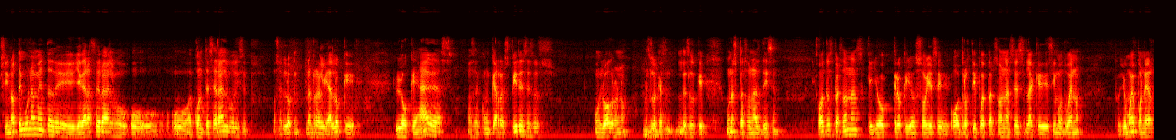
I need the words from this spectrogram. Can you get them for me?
si no tengo una meta de llegar a hacer algo o, o acontecer algo, dice, o sea, en realidad lo que, lo que hagas o sea, con que respires, eso es un logro, ¿no? es, lo que, es lo que unas personas dicen. Otras personas, que yo creo que yo soy ese otro tipo de personas, es la que decimos, bueno, pues yo me voy a poner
